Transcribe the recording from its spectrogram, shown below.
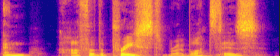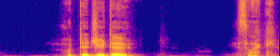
And Arthur the priest robot says, "What did you do?" He's like,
